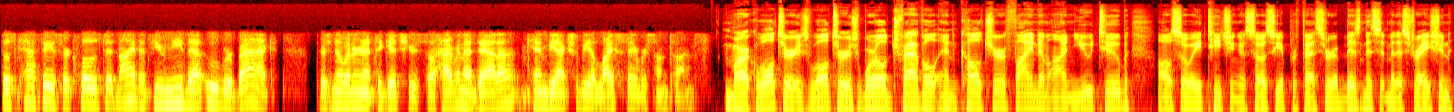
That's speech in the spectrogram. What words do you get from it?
those cafes are closed at night. If you need that Uber back, there's no internet to get you. So having that data can be actually be a lifesaver sometimes. Mark Wolters, Wolters World Travel and Culture. Find him on YouTube. Also, a teaching associate professor of business administration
